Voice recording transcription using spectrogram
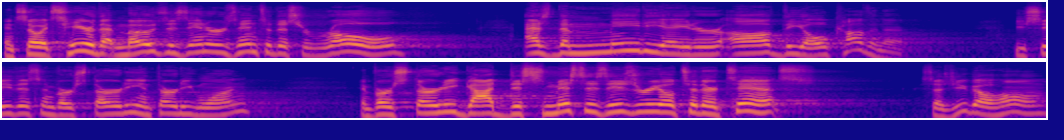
And so it's here that Moses enters into this role as the mediator of the old covenant. You see this in verse 30 and 31. In verse 30, God dismisses Israel to their tents. He says, You go home.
